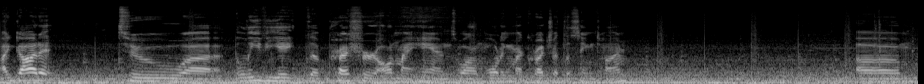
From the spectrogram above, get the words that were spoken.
I got it to uh, alleviate the pressure on my hands while I'm holding my crutch at the same time. Um,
